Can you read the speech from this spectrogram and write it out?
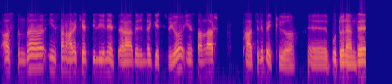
aslında insan hareketliliğini beraberinde getiriyor. İnsanlar tatili bekliyor. E, bu dönemde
